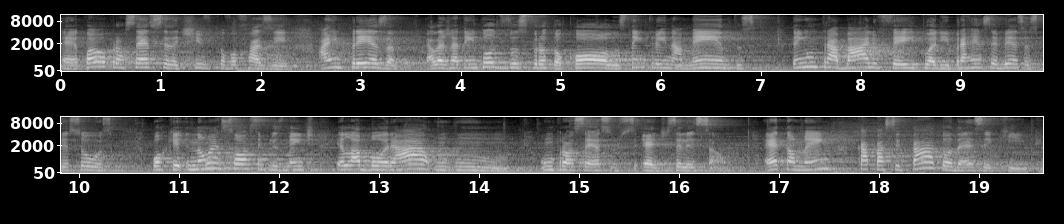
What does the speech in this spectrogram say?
é, qual é o processo seletivo que eu vou fazer? A empresa, ela já tem todos os protocolos, tem treinamentos, tem um trabalho feito ali para receber essas pessoas, porque não é só simplesmente elaborar um, um um processo é, de seleção. É também capacitar toda essa equipe.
